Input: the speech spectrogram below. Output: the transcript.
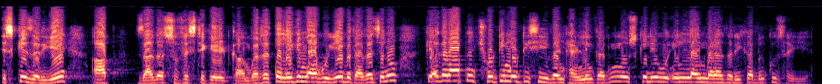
اس کے ذریعے آپ زیادہ سوفسٹیکیٹڈ کام کر سکتے ہیں۔ لیکن میں آپ کو یہ بتاتا چلوں کہ اگر آپ نے چھوٹی موٹی سی ایونٹ ہینڈلنگ کرنی ہے، اس کے لیے وہ ان لائن والا طریقہ بالکل صحیح ہے۔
